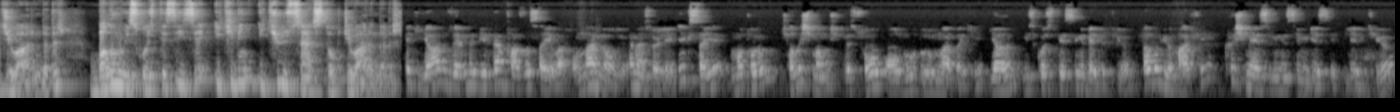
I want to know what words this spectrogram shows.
civarındadır. Balın viskozitesi ise 2200 senstok civarındadır. Peki yağın üzerinde birden fazla sayı var. Onlar ne oluyor? Hemen söyleyeyim. İlk sayı motorun çalışmamış ve soğuk olduğu durumlardaki yağın viskozitesini belirtiyor. W harfi kış mevsiminin simgesi ile bitiyor.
